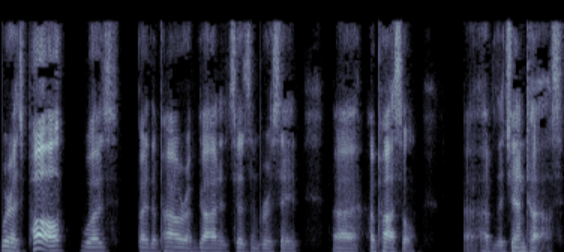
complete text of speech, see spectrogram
Whereas Paul was by the power of God, it says in verse 8, uh, apostle uh, of the Gentiles.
